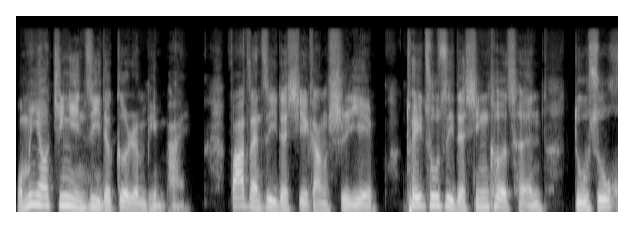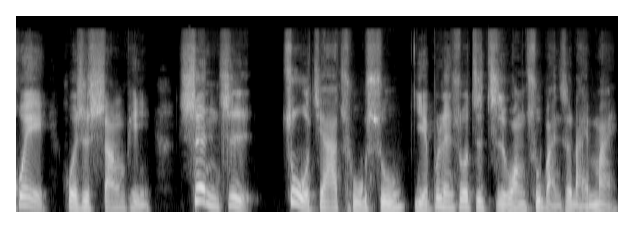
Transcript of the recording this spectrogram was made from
我们也要经营自己的个人品牌，发展自己的斜杠事业，推出自己的新课程、读书会或者是商品，甚至作家出书，也不能说只指望出版社来卖，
